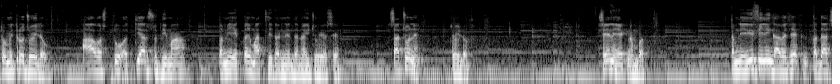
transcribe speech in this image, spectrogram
તો મિત્રો જોઈ લો. આ વસ્તુ અત્યાર સુધીમાં તમે એક જ માછલી ઘરની અંદર નહીં જોઈ હશે. સાચું ને? જોઈ લો. છે ને એક નંબર. તમને એવી ફિલિંગ આવે છે કે કદાચ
